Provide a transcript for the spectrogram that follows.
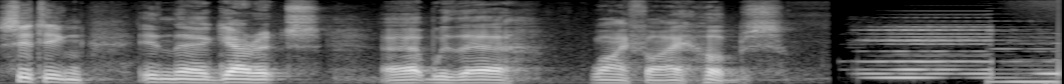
sitting in their garrets uh, with their Wi-Fi hubs. Thank you.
